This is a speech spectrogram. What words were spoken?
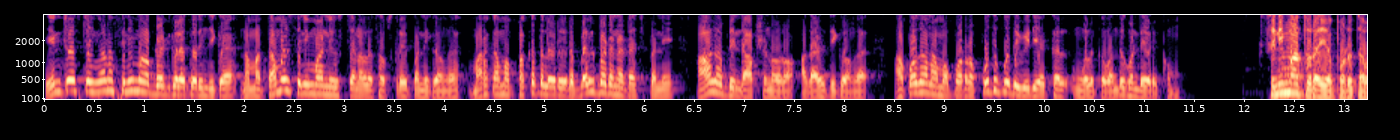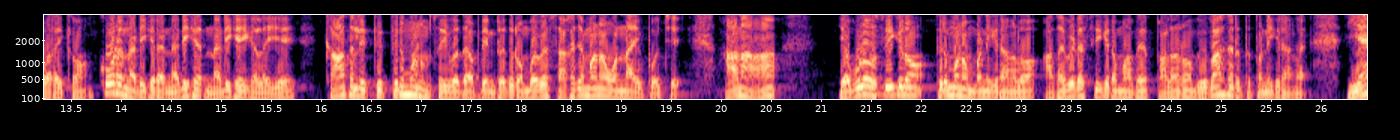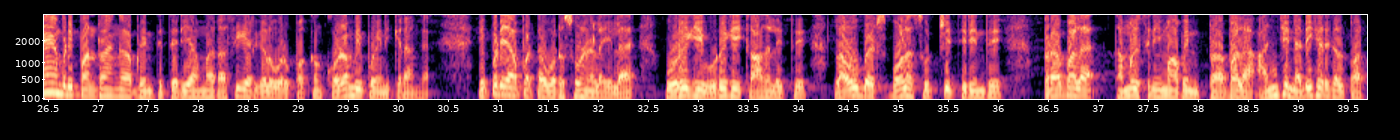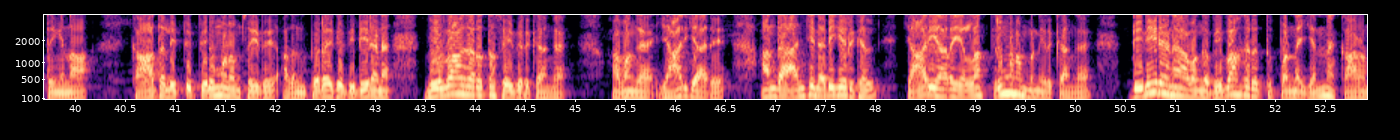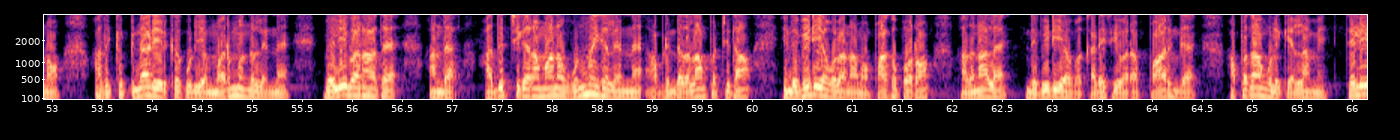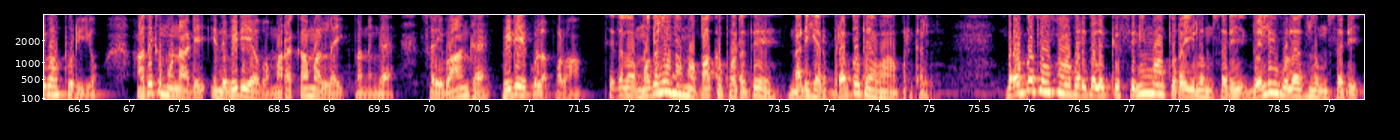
இன்ட்ரெஸ்டிங்கான சினிமா அப்டேட்களை தெரிஞ்சுக்க நம்ம தமிழ் சினிமா நியூஸ் சேனலை சப்ஸ்கிரைப் பண்ணிக்கோங்க. மறக்காம பக்கத்தில் இருக்கிற பெல் பட்டனை டச் பண்ணி ஆல் அப்படின்ற ஆப்ஷன் வரும். அதை அழுத்திக்கோங்க. அப்போதான் நம்ம போடுற புது புது வீடியோக்கள் உங்களுக்கு வந்து கொண்டே இருக்கும். சினிமா துறையை பொறுத்த வரைக்கும் கூட நடிக்கிற நடிகர் நடிகைகளையே காதலித்து திருமணம் செய்வது அப்படின்றது ரொம்பவே சகஜமான ஒன்றாகி போச்சு ஆனால் எவ்வளோ சீக்கிரம் திருமணம் பண்ணிக்கிறாங்களோ அதை விட சீக்கிரமாகவே பலரும் விவாகரத்து பண்ணிக்கிறாங்க. ஏன் இப்படி பண்ணுறாங்க அப்படின்ட்டு தெரியாமல் ரசிகர்கள் ஒரு பக்கம் குழம்பி போய் நிற்கிறாங்க இப்படியாப்பட்ட ஒரு சூழ்நிலையில் உருகி உருகி காதலித்து லவ் பேர்ட்ஸ் போல சுற்றி திரிந்து பிரபல தமிழ் சினிமாவின் பிரபல அஞ்சு நடிகர்கள் பார்த்தீங்கன்னா காதலித்து திருமணம் செய்து அதன் பிறகு திடீரென விவாகரத்தும் செய்திருக்காங்க. அவங்க யார் யார்? அந்த அஞ்சு நடிகர்கள் யார் யாரையெல்லாம் திருமணம் பண்ணியிருக்காங்க? திடீரென அவங்க விவாகரத்து பண்ண என்ன காரணம்? அதுக்கு பின்னாடி இருக்கக்கூடிய மர்மங்கள் என்ன? வெளிவராத அந்த அதிர்ச்சிகரமான உண்மைகள் என்ன? அப்படின்றதெல்லாம் பற்றி தான் இந்த வீடியோவில் நாம் பார்க்க போகிறோம் அதனால் இந்த வீடியோவை கடைசி வர பாருங்க. அப்போ தான் உங்களுக்கு எல்லாமே தெளிவாக புரியும். அதுக்கு முன்னாடி இந்த வீடியோவை மறக்காமல் லைக் பண்ணுங்க. சரி வாங்க வீடியோக்குள்ளே போகலாம் இதில் முதல்ல நாம் பார்க்க போகிறது நடிகர் பிரபுதேவா அவர்கள். பிரபுதேவா அவர்களுக்கு சினிமா துறையிலும் சரி வெளி உலகிலும் சரி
